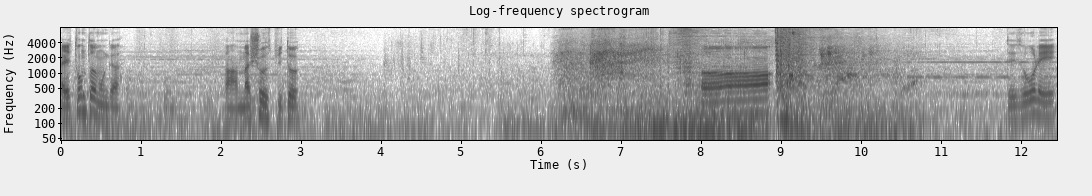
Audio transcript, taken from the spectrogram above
Allez, tourne-toi, mon gars. Enfin, ma chose plutôt. Oh. Désolé.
